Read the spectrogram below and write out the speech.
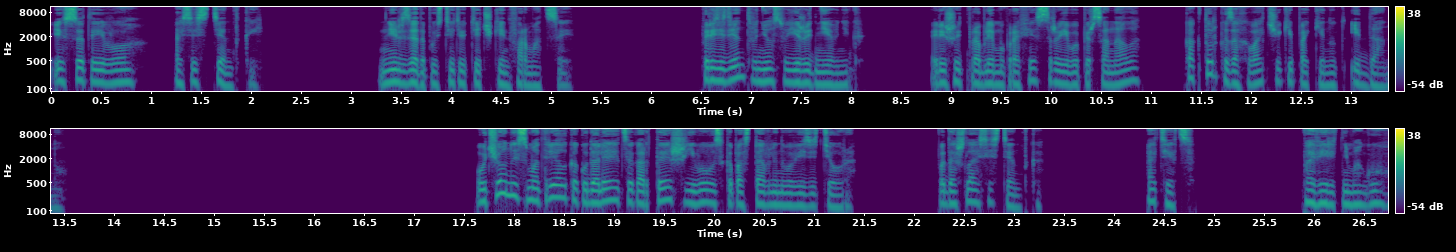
и с этой его ассистенткой. Нельзя допустить утечки информации. Президент внес в ежедневник. Решить проблему профессора и его персонала, как только захватчики покинут Идану. Ученый смотрел, как удаляется кортеж его высокопоставленного визитера. Подошла ассистентка. «Отец, поверить не могу.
